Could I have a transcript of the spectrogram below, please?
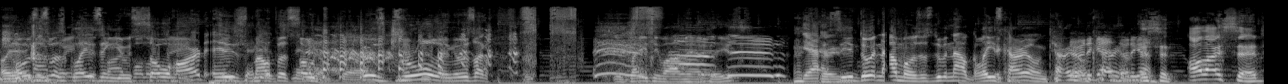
Oh yeah. Moses was glazing you so hard, his mouth was so. It was drooling. It was like, You're blazing while I'm here, please. That's yeah. crazy. See, do it now, Moses. Do it now. Glaze. it. Carry on, carry Do on. it again, do it again. Listen, all I said,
